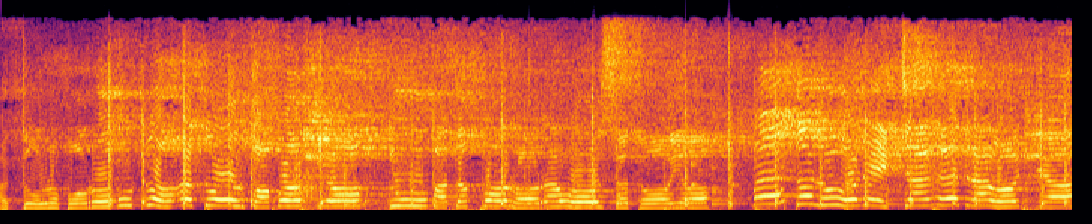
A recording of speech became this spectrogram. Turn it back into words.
Atur para muda atur pamagya dumateng rawuh sedaya. Mata nuwune janget rawuhnya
